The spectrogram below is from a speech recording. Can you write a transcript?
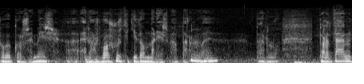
poca cosa més. En els boscos d'aquí del Maresme parlo, eh? Parlo. Per tant,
